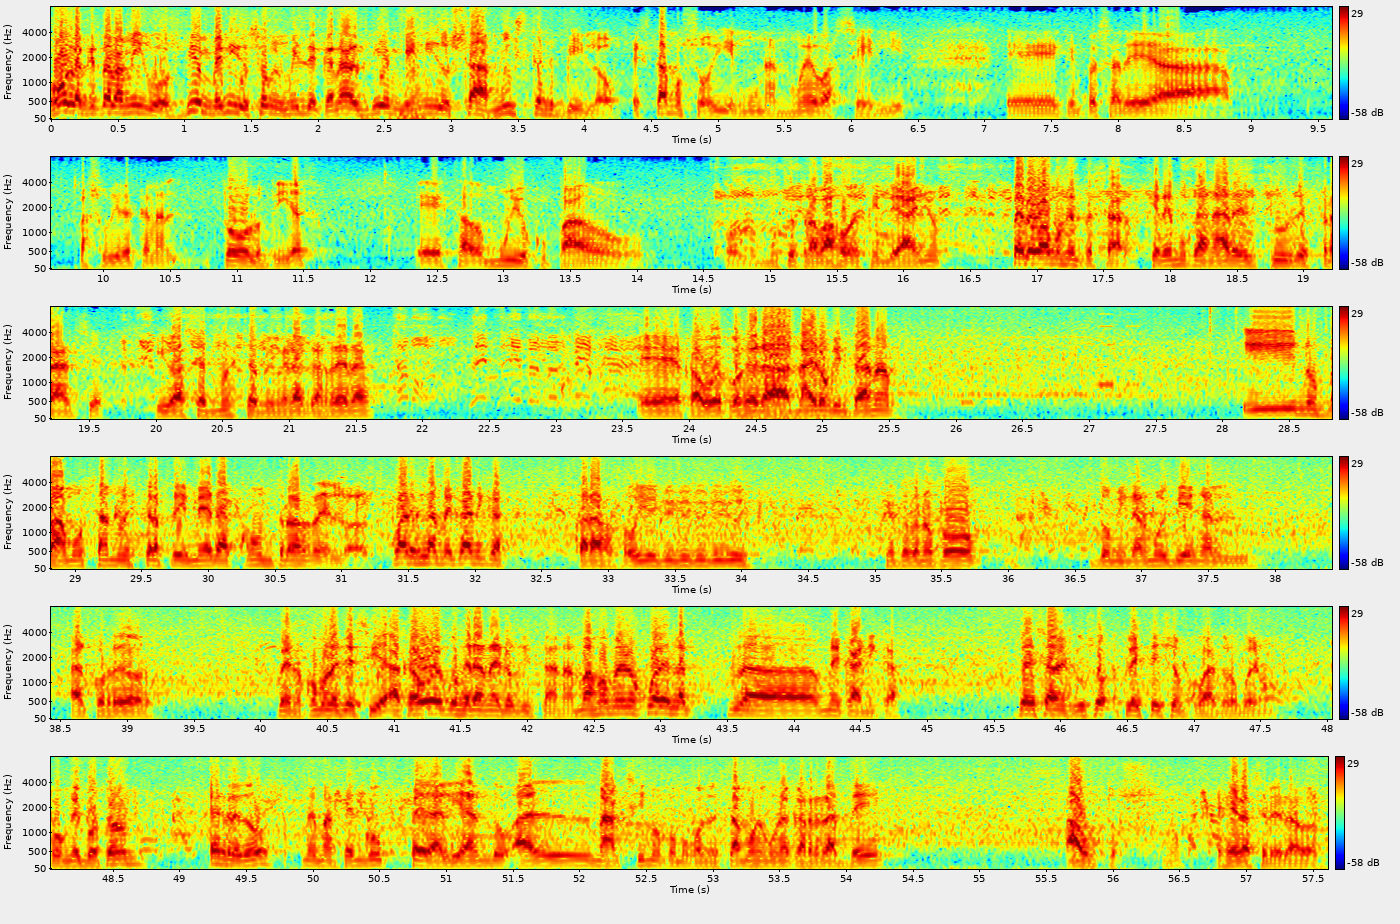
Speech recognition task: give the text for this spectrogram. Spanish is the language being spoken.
Hola, ¿qué tal amigos? Bienvenidos a mi humilde canal, bienvenidos a Mr. Vlog. Estamos hoy en una nueva serie eh, que empezaré a, subir al canal todos los días. He estado muy ocupado por mucho trabajo de fin de año, pero vamos a empezar. Queremos ganar el Tour de Francia y va a ser nuestra primera carrera. Eh, acabo de coger a Nairo Quintana y nos vamos a nuestra primera contrarreloj. ¿Cuál es la mecánica? Carajo, uy, uy, uy, uy, uy. Siento que no puedo dominar muy bien al, al corredor. Bueno, como les decía, acabo de coger a Nairo Quintana. Más o menos, ¿cuál es la, la mecánica? Ustedes saben que uso PlayStation 4. Bueno, con el botón R2 me mantengo pedaleando al máximo, como cuando estamos en una carrera de autos. Es el acelerador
